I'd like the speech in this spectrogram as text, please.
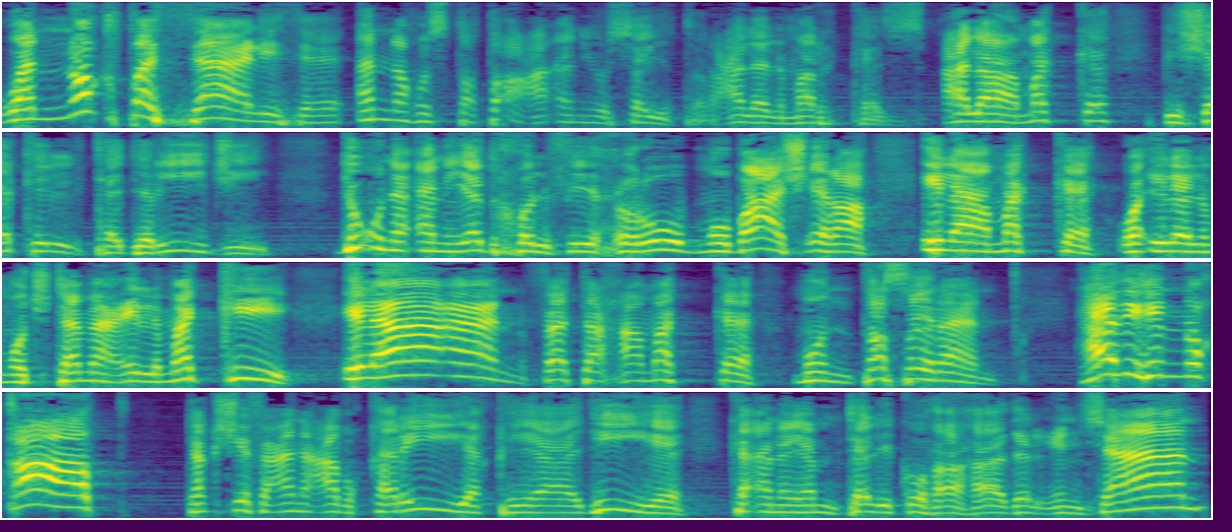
والنقطة الثالثة أنه استطاع أن يسيطر على المركز على مكة بشكل تدريجي دون أن يدخل في حروب مباشرة إلى مكة وإلى المجتمع المكي. إلى أن فتح مكة منتصرا. هذه النقاط تكشف عن عبقرية قيادية كأن يمتلكها هذا الإنسان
